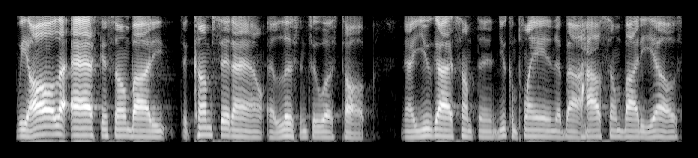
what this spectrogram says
we all are asking somebody to come sit down and listen to us talk. Now you got something you complaining about how somebody else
